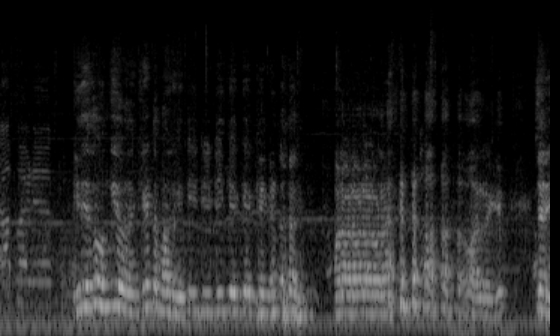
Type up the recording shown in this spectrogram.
சாப்பாடு. இது ஏதோ அங்கேயோ கேட்ட மாதிரி இருக்கு. Tea tea tea cake cake cake vada vada vada வட வட. மாதிரி இருக்கு. சரி.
